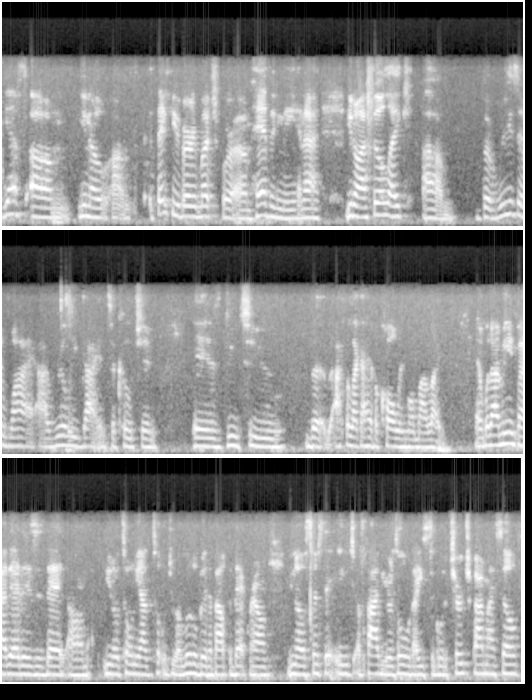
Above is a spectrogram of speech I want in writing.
Yes, um, you know, um, thank you very much for um, having me. And I, you know, I feel like um, the reason why I really got into coaching is due to the, I feel like I have a calling on my life. And what I mean by that is, is that, um, you know, Tony, I told you a little bit about the background. You know, since the age of five years old, I used to go to church by myself.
